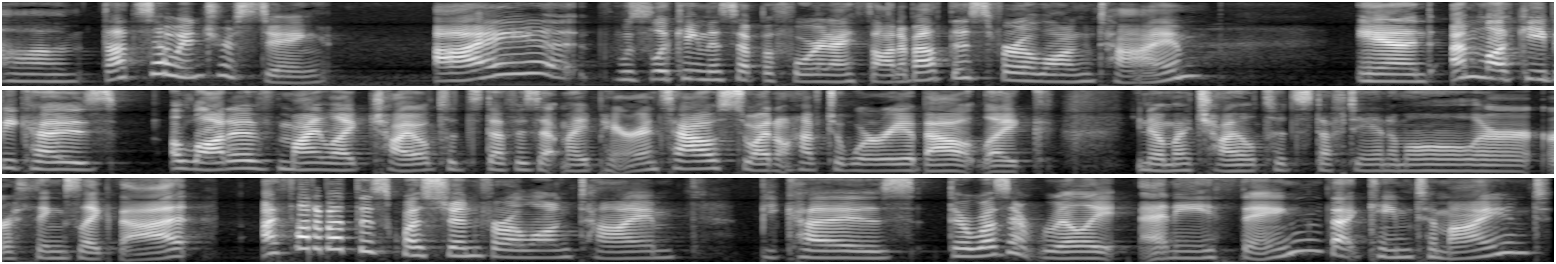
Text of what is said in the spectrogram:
Um, that's so interesting. I was looking this up before and I thought about this for a long time. And I'm lucky because a lot of my like childhood stuff is at my parents' house, so I don't have to worry about like, you know, my childhood stuffed animal or or things like that. I thought about this question for a long time because there wasn't really anything that came to mind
